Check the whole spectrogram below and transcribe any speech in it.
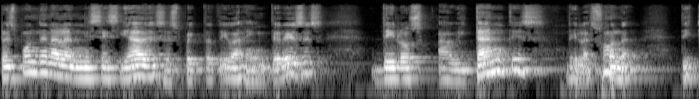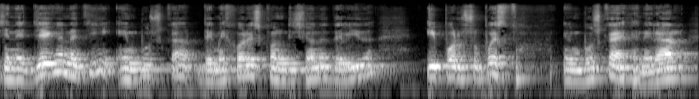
responden a las necesidades, expectativas e intereses de los habitantes de la zona de quienes llegan allí en busca de mejores condiciones de vida y por supuesto en busca de generar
